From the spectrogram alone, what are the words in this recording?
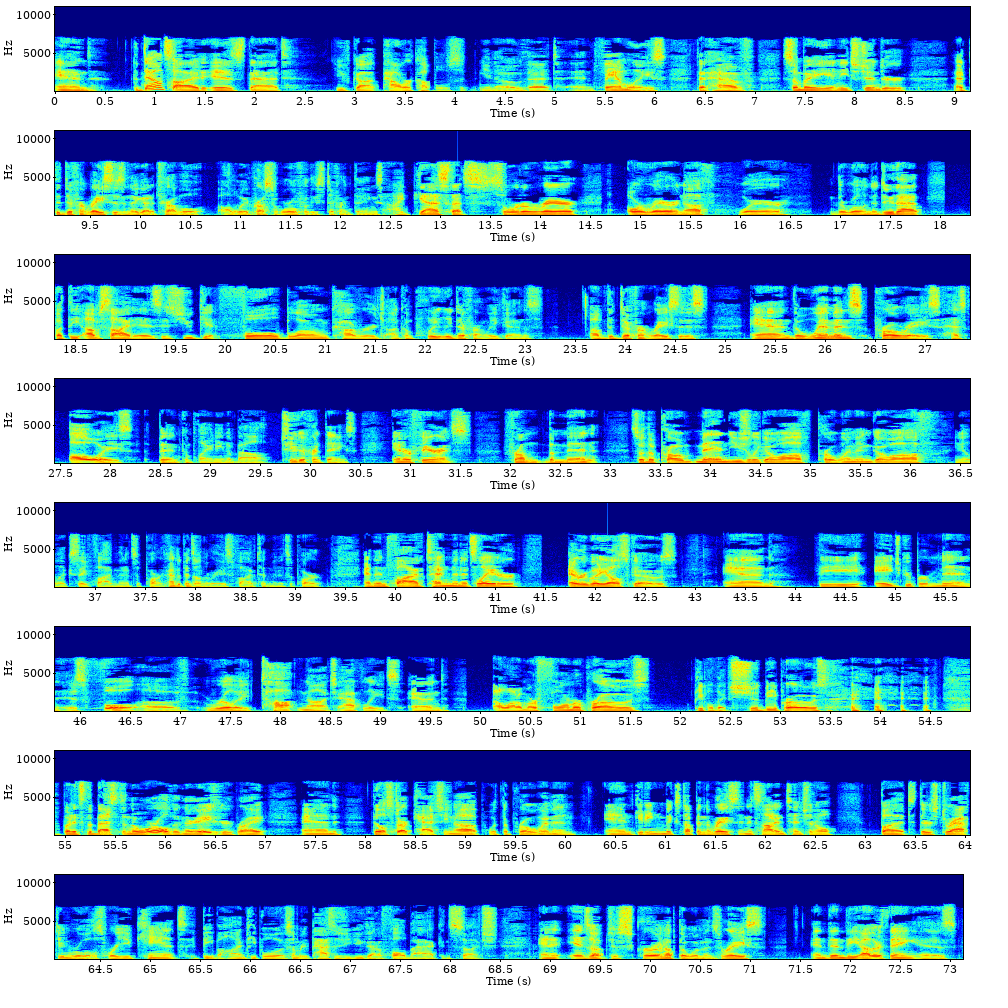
And the downside is that you've got power couples, you know, that and families that have somebody in each gender at the different races and they got to travel all the way across the world for these different things. I guess that's sort of rare or rare enough where they're willing to do that. But the upside is, is you get full blown coverage on completely different weekends of the different races. And the women's pro race has always been complaining about two different things. Interference from the men. So the pro men usually go off, pro women go off, you know, like say five minutes apart. Kind of depends on the race, five, ten minutes apart. And then five, ten minutes later, everybody else goes. And the age group or men is full of really top notch athletes and a lot of them are former pros, people that should be pros, but it's the best in the world in their age group, right? And they'll start catching up with the pro women and getting mixed up in the race. And it's not intentional, but there's drafting rules where you can't be behind people. If somebody passes you, you got to fall back and such. And it ends up just screwing up the women's race. And then the other thing is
